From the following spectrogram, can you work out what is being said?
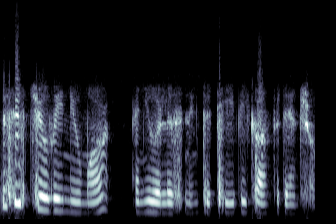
this is Julie Newmar, and you are listening to TV Confidential.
